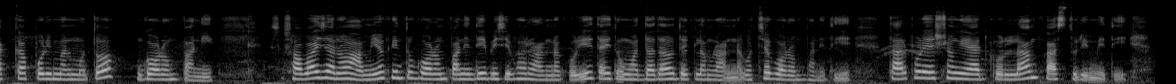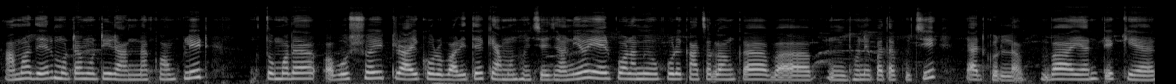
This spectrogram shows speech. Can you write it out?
এক কাপ পরিমাণ মতো গরম পানি। সবাই জানো আমিও কিন্তু গরম পানি দিয়ে বেশিরভাগ রান্না করি, তাই তোমার দাদাও দেখলাম রান্না করছে গরম পানি দিয়ে। তারপরে এর সঙ্গে অ্যাড করলাম কাস্তুরি মেথি। আমাদের মোটামুটি রান্না কমপ্লিট তোমরা অবশ্যই ট্রাই করো বাড়িতে কেমন হয়েছে জানিও। এরপর আমি ওপরে কাঁচা লঙ্কা বা ধনে পাতা কুচি অ্যাড করলাম। বাই অ্যান্ড টেক কেয়ার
